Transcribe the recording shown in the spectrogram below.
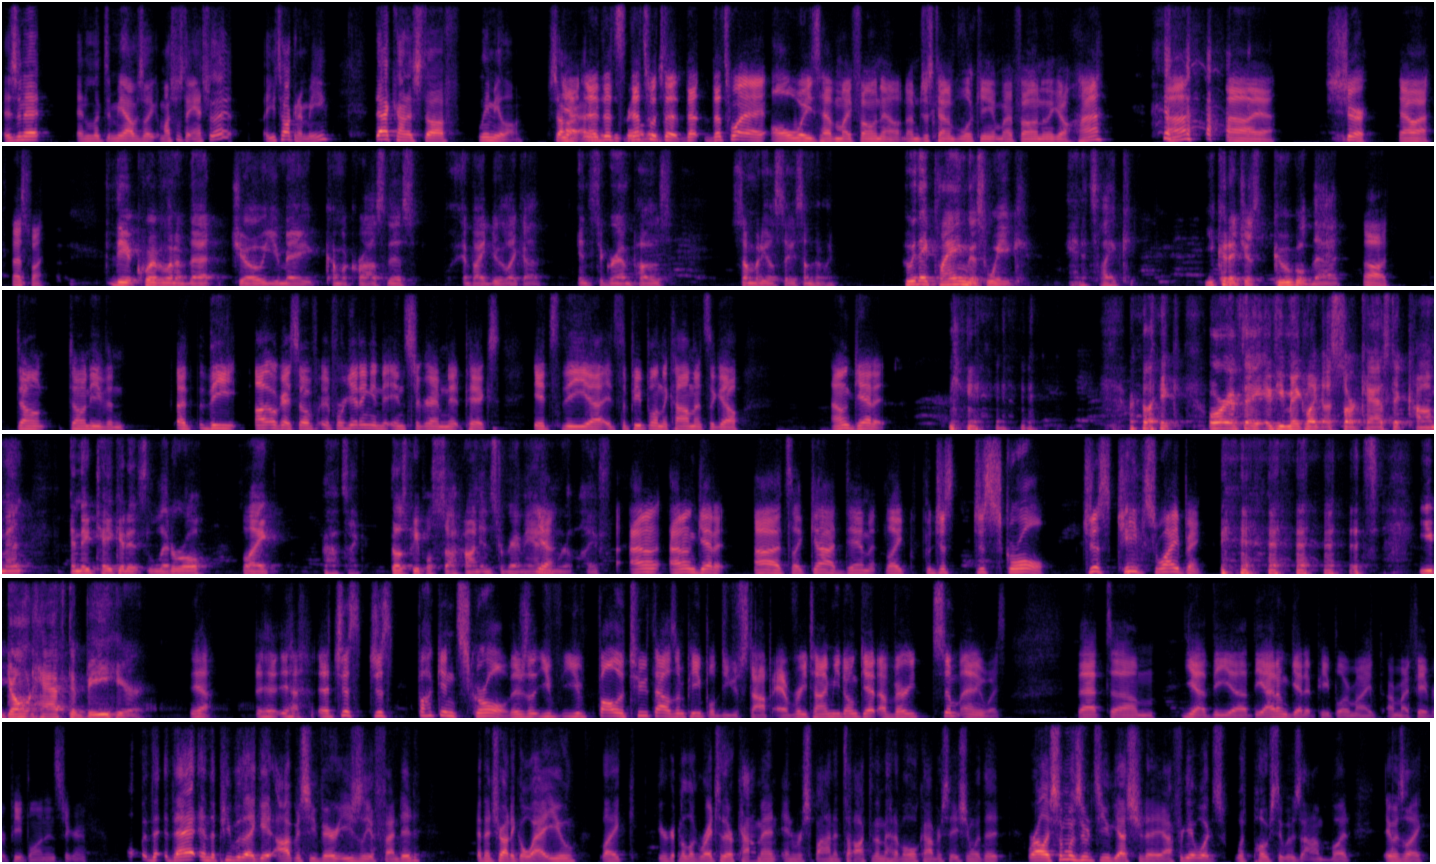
isn't it?" And looked at me. I was like, "Am I supposed to answer that? Are you talking to me?" That kind of stuff. Leave me alone. Sorry. Yeah, don't uh, mean to that's that's what the that that's why I always have my phone out. I'm just kind of looking at my phone and they go, "Huh? Huh? oh yeah, sure. Yeah, well, that's fine." the equivalent of that, Joe, you may come across this if I do like a Instagram post, somebody will say something like, Who are they playing this week? And it's like, you could have just Googled that. Uh, don't don't even. Uh, the uh, okay, so if, if we're getting into Instagram nitpicks, it's the uh, it's the people in the comments that go, I don't get it. or like, or if they if you make like a sarcastic comment and they take it as literal, like oh, it's like those people suck on Instagram and Yeah. in real life. I don't I don't get it. Uh it's like god damn it. Like but just just scroll. Just keep swiping. it's you don't have to be here. Yeah. Uh, yeah. Uh, just just fucking scroll. There's a, you you follow 2000 people. Do you stop every time you don't get a very simple anyways. That um yeah, the uh the I don't get it people are my are my favorite people on Instagram. Th- that and the people that get obviously very easily offended and then try to go at you like you're going to look right to their comment and respond and talk to them and have a whole conversation with it Rawley, someone's doing it to you yesterday i forget what what post it was on but it was like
